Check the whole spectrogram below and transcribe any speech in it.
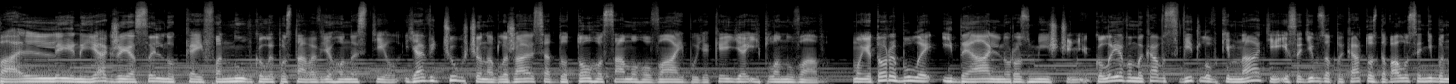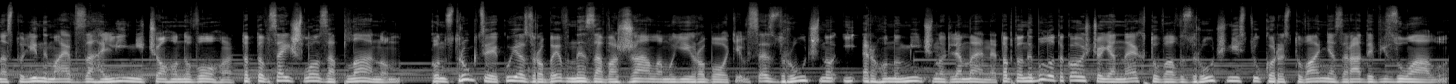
Блін, як же я сильно кайфанув, коли поставив його на стіл. Я відчув, що наближаюся до того самого вайбу, який я і планував. Монітори були ідеально розміщені. Коли я вимикав світло в кімнаті і сидів за ПК, то здавалося, ніби на столі немає взагалі нічого нового. Тобто все йшло за планом. Конструкція, яку я зробив, не заважала моїй роботі. Все зручно і ергономічно для мене. Тобто не було такого, що я нехтував зручністю користування заради візуалу.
